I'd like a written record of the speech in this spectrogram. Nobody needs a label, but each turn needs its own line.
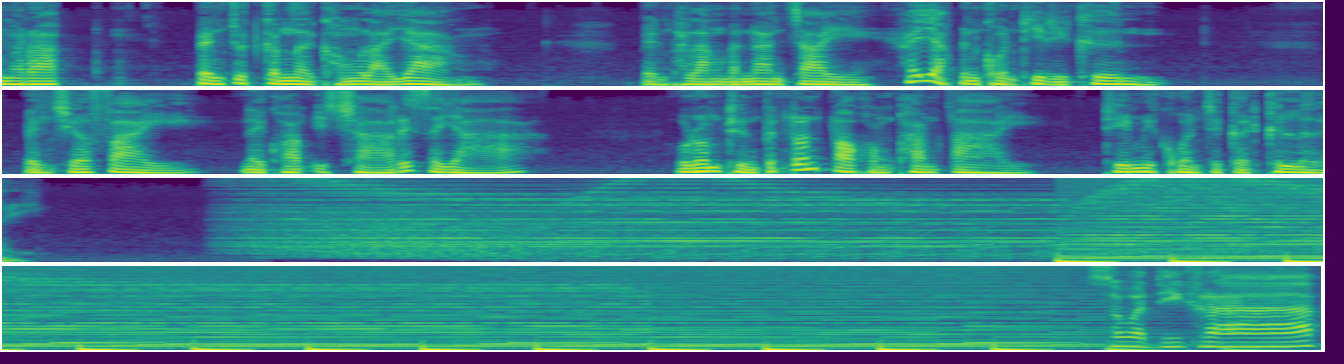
ความรักเป็นจุดกำเนิดของหลายอย่าง เป็นพลังบันดาลใจให้อยากเป็นคนที่ดีขึ้น เป็นเชื้อไฟในความอิจฉาริษยา รวมถึงเป็นต้นตอของความตายที่ไม่ควรจะเกิดขึ้นเลย
สวัสดีครับ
